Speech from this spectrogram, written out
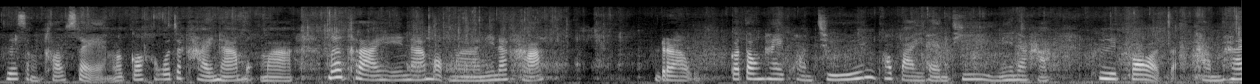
เพื่อสังเคราะห์แสง แล้วก็เขาก็จะคายน้ำออกมา เมื่อคลายน้ำออกมานี่นะคะ เราก็ต้องให้ความชื้นเข้าไปแทนที่นี่นะคะ พืชก็จะทำให้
